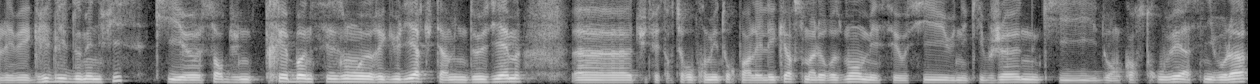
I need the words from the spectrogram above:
les Grizzlies de Memphis qui euh, sortent d'une très bonne saison euh, régulière. Tu termines deuxième. Euh, tu te fais sortir au premier tour par les Lakers, malheureusement, mais c'est aussi une équipe jeune qui doit encore se trouver à ce niveau-là.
